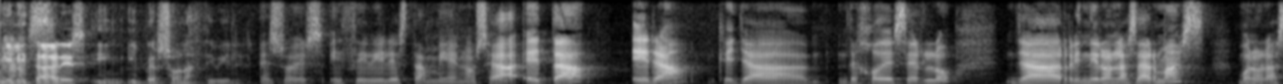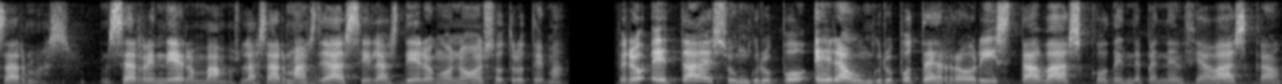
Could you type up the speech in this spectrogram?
militares y personas civiles. Eso es, y civiles también. O sea, ETA era, que ya dejó de serlo, ya rindieron las armas bueno, las armas. Se rindieron, vamos. Las armas ya si las dieron o no es otro tema. Pero ETA es un grupo, era un grupo terrorista vasco de independencia vasca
